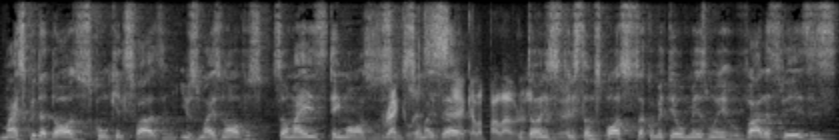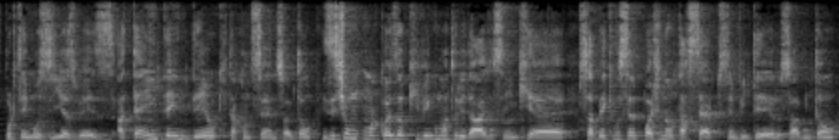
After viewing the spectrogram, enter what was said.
mais cuidadosos com o que eles fazem. E os mais novos são mais teimosos, assim, são mais é, é aquela palavra. Então né? eles, é. estão dispostos a cometer o mesmo erro várias vezes, por teimosia às vezes, até entender o que tá acontecendo, sabe? Então existe um, uma coisa que vem com maturidade, assim, que é saber que você pode não estar tá certo o tempo inteiro, sabe? Então,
